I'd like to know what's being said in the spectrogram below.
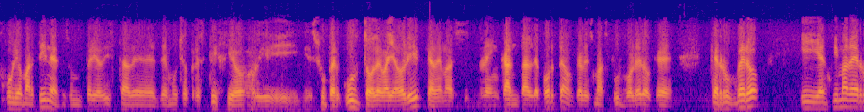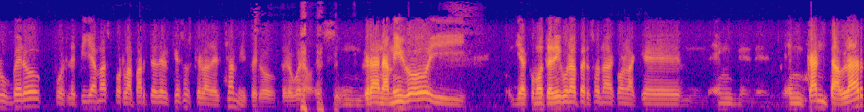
Julio Martínez, es un periodista de, mucho prestigio y, súper culto de Valladolid, que además le encanta el deporte, aunque él es más futbolero que, que rugbero. Y encima de rugbero, pues le pilla más por la parte del quesos que la del chami, pero, pero bueno, es un gran amigo y ya como te digo, una persona con la que encanta hablar,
